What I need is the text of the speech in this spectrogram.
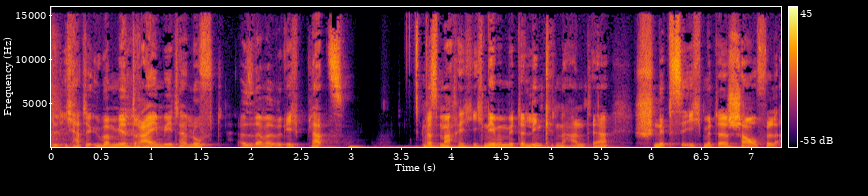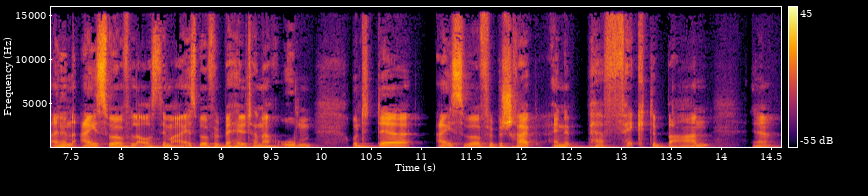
und ich hatte über mir drei Meter Luft, also da war wirklich Platz. Was mache ich? Ich nehme mit der linken Hand, ja, schnipse ich mit der Schaufel einen Eiswürfel aus dem Eiswürfelbehälter nach oben und der Eiswürfel beschreibt eine perfekte Bahn, ja,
